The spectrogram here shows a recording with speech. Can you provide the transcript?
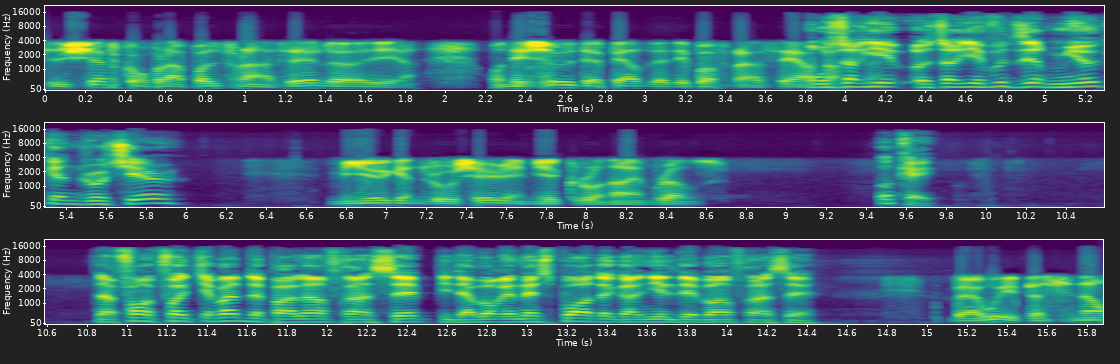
si le chef comprend pas le français, là, on est sûr de perdre le débat français. Oseriez-vous dire mieux qu'Andrew Scheer? Mieux qu'Andrew Scheer et mieux que Rona Ambrose. OK. Dans le fond, il faut être capable de parler en français puis d'avoir un espoir de gagner le débat en français. Ben oui, parce que sinon,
